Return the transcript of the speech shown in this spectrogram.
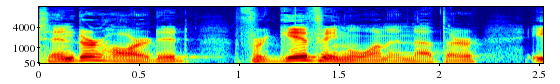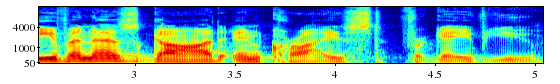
tender hearted, forgiving one another, even as God in Christ forgave you.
